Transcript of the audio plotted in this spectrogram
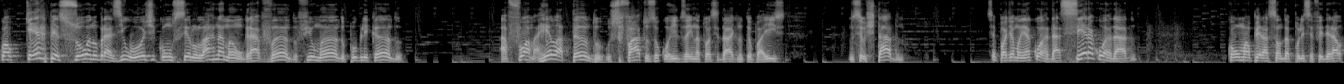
Qualquer pessoa no Brasil hoje com um celular na mão, gravando, filmando, publicando, a forma, relatando os fatos ocorridos aí na tua cidade, no teu país, no seu estado, você pode amanhã acordar, ser acordado com uma operação da Polícia Federal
